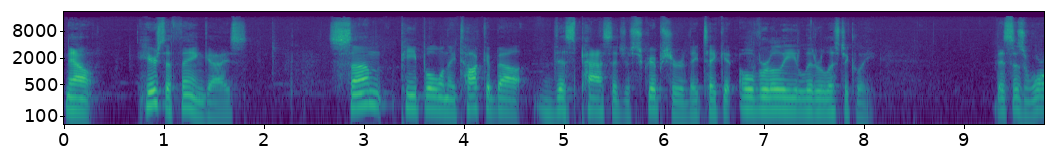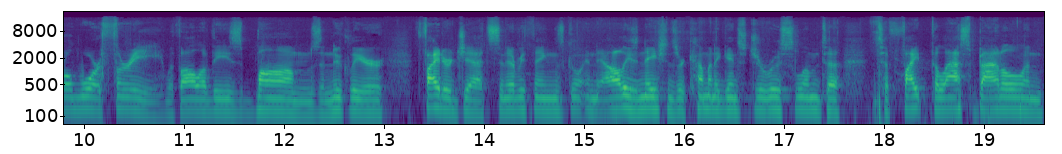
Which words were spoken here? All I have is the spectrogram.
now, here's the thing, guys. Some people, when they talk about this passage of Scripture, they take it overly literalistically. This is World War III with all of these bombs and nuclear fighter jets and everything's going, and all these nations are coming against Jerusalem to, to fight the last battle. And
